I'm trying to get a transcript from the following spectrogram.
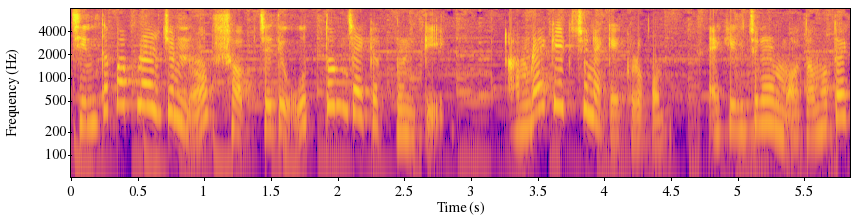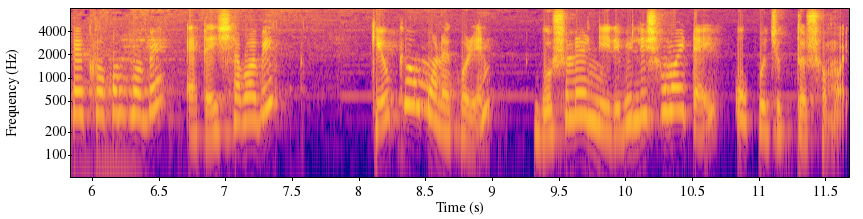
চিন্তা ভাবনার জন্য সবচেয়ে উত্তম জায়গা কোনটি? আমরা এক একজন এক এক রকম। এক একজনের মতামত এক এক রকম হবে, এটাই স্বাভাবিক। কেউ কেউ মনে করেন গোসলের নিরিবিলি সময়টাই উপযুক্ত সময়।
